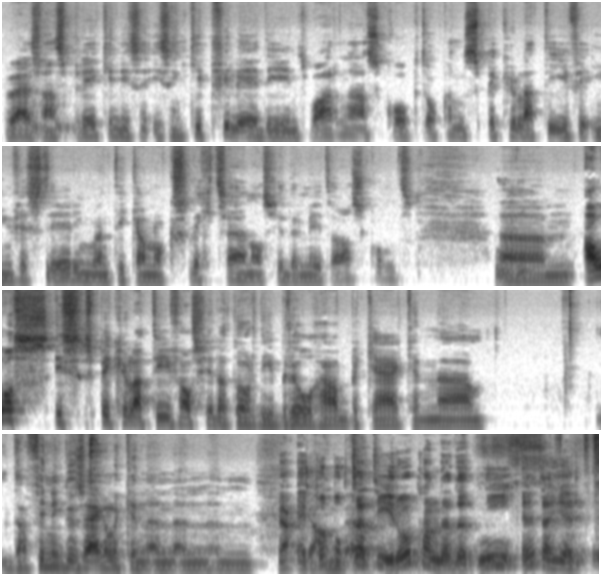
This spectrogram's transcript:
bij wijze van spreken is, is een kipfilet die je in het Warnaas koopt ook een speculatieve investering, want die kan ook slecht zijn als je ermee thuis komt. -hmm. um, alles is speculatief als je dat door die bril gaat bekijken. Uh, dat vind ik dus eigenlijk een... een, een, ja, hij koppelt dat hier ook aan dat, het niet, hè, dat je er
